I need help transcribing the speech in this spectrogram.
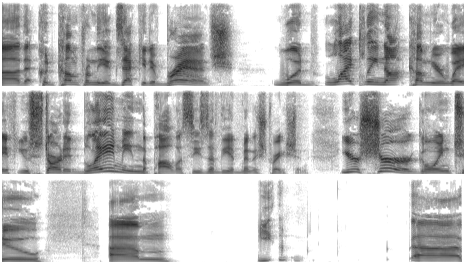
uh, that could come from the executive branch would likely not come your way if you started blaming the policies of the administration. You're sure going to um, uh,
